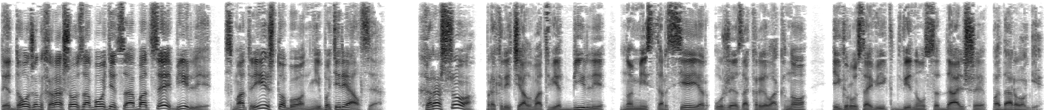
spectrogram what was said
«Ты должен хорошо заботиться об отце, Билли. Смотри, чтобы он не потерялся». «Хорошо!» — прокричал в ответ Билли, но мистер Сейер уже закрыл окно, и грузовик двинулся дальше по дороге.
